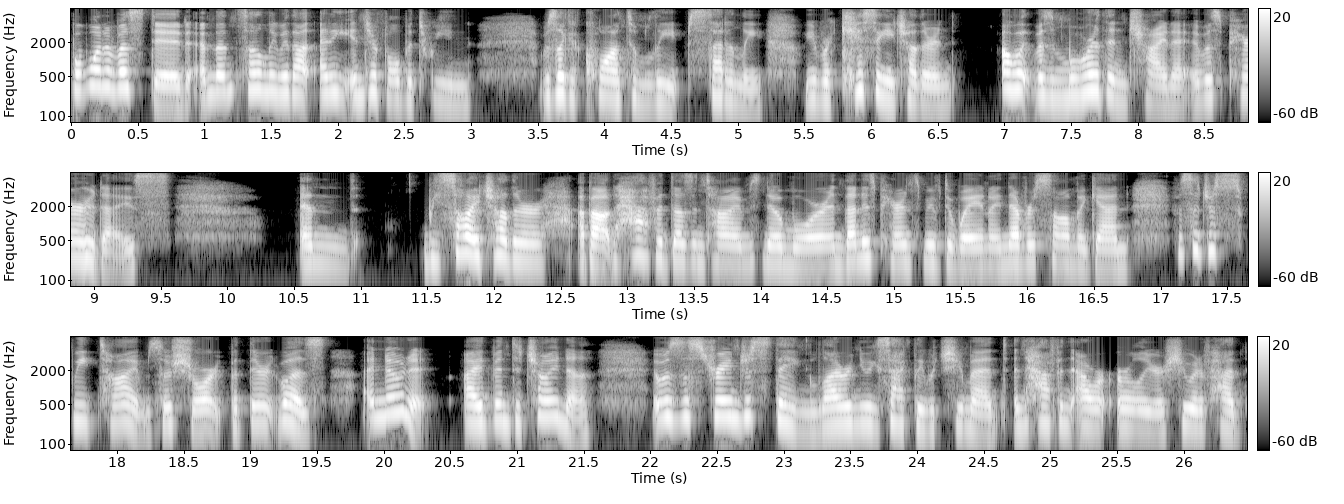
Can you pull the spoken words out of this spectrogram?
But one of us did, and then suddenly, without any interval between, it was like a quantum leap. Suddenly, we were kissing each other, and oh, it was more than China, it was paradise. And we saw each other about half a dozen times, no more, and then his parents moved away, and I never saw him again. It was such a sweet time, so short, but there it was. I'd known it. I had been to China. It was the strangest thing. Lyra knew exactly what she meant, and half an hour earlier she would have had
